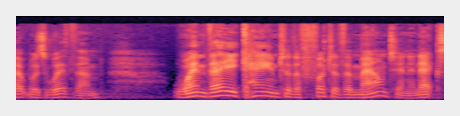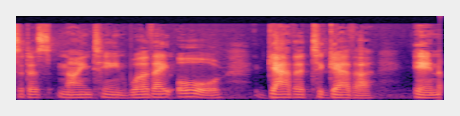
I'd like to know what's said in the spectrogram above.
that was with them, when they came to the foot of the mountain in Exodus 19, were they all gathered together in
